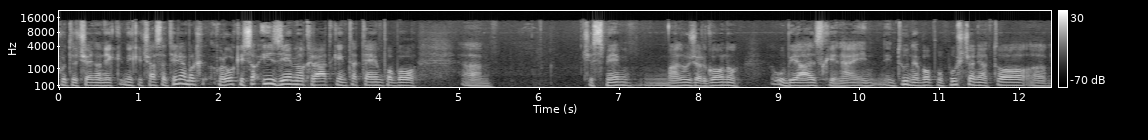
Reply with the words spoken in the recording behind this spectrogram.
kot rečeno, nek, nekaj časa terja, ampak roki so izjemno kratki in ta tempo bo, um, če smem, malo v žargonu, ubijalski. In, in tu ne bo popuščanja, to um,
